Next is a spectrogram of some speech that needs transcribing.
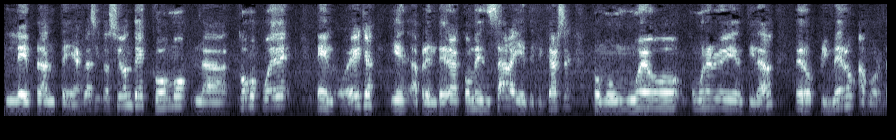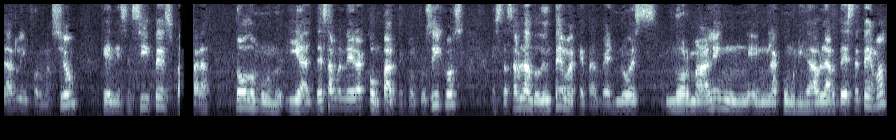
le planteas la situación de cómo, la, cómo puede él o ella y aprender a comenzar a identificarse como, un nuevo, como una nueva identidad, pero primero abordar la información que necesites para todo mundo. Y de esa manera comparte con tus hijos, estás hablando de un tema que tal vez no es normal en, en, la comunidad hablar de este tema,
